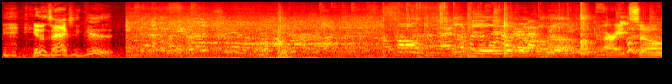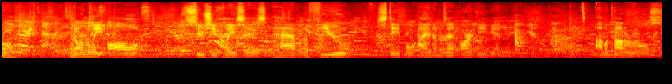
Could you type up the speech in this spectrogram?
it was actually good. All right, so normally all sushi places have a few staple items that are vegan. Avocado rolls,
